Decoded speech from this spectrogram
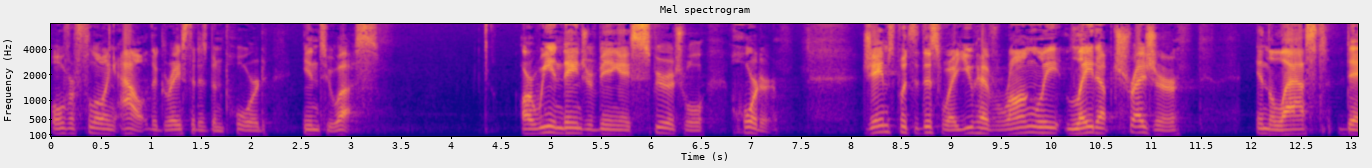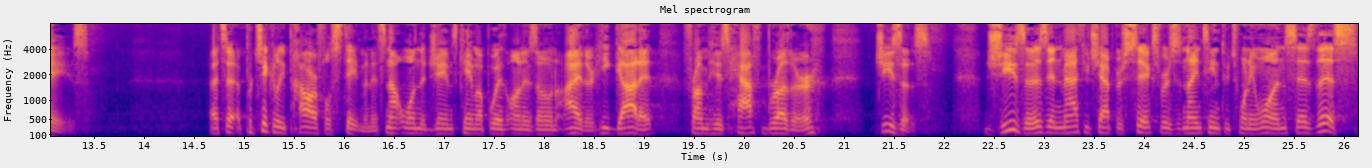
overflowing out the grace that has been poured into us. Are we in danger of being a spiritual hoarder? James puts it this way You have wrongly laid up treasure in the last days. That's a particularly powerful statement. It's not one that James came up with on his own either. He got it from his half brother, Jesus. Jesus, in Matthew chapter 6, verses 19 through 21, says this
